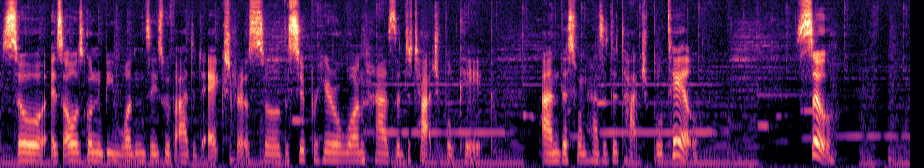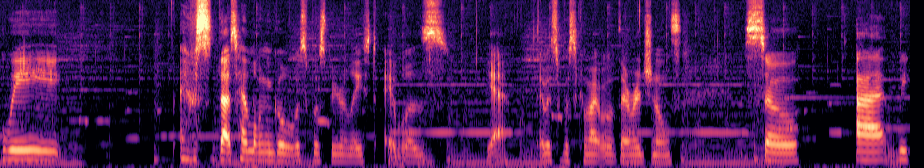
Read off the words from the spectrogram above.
so it's always going to be onesies with added extras. So the superhero one has the detachable cape, and this one has a detachable tail. So we it was that's how long ago it was supposed to be released. It was yeah, it was supposed to come out with the originals. So uh, we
